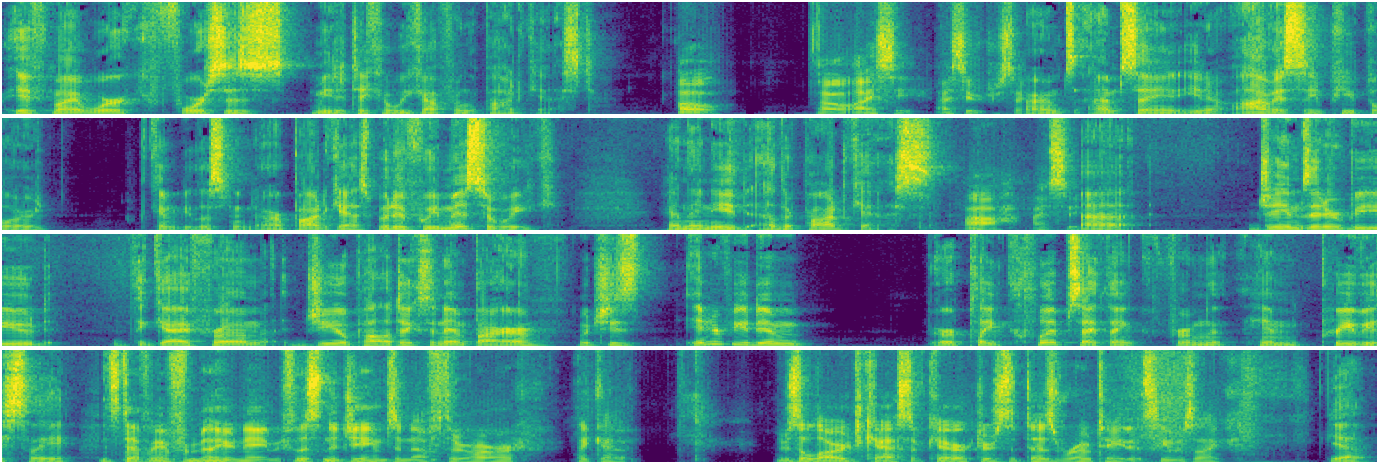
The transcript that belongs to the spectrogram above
if my work forces me to take a week off from the podcast. Oh. Oh, I see. I see what you're saying. I'm I'm saying, you know, obviously people are going to be listening to our podcast, but if we miss a week and they need other podcasts, Ah, I see. Uh, James interviewed the guy from Geopolitics and Empire, which he's interviewed him or played clips, I think, from the, him previously. It's definitely a familiar name. If you listen to James enough, there are like a there's a large cast of characters that does rotate. It seems like. Yeah,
